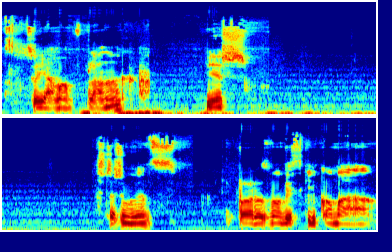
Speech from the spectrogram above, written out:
Co ja mam w planach? Wiesz, szczerze mówiąc, po rozmowie z kilkoma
